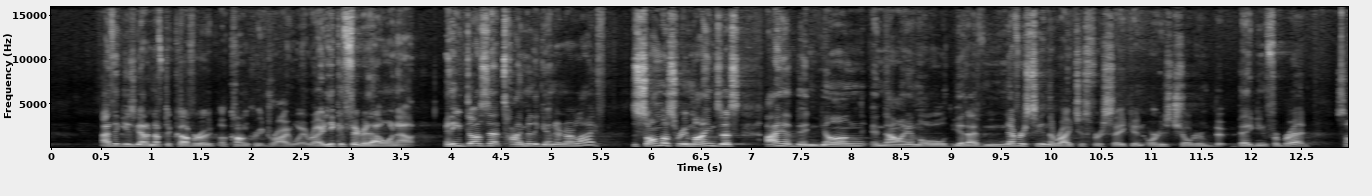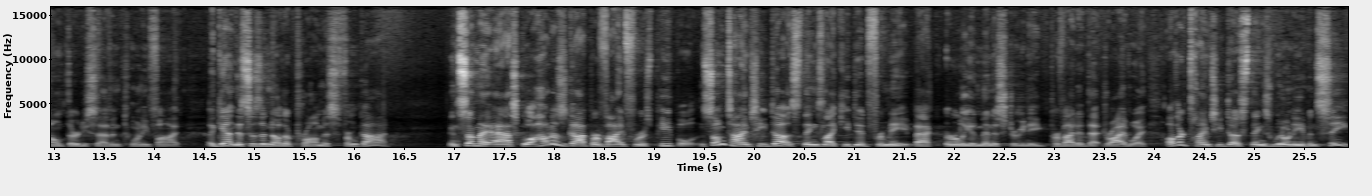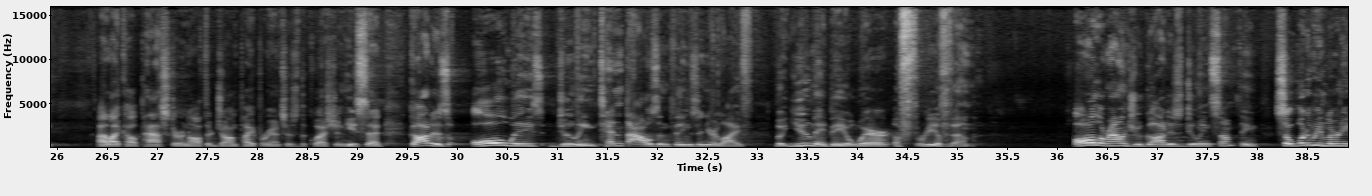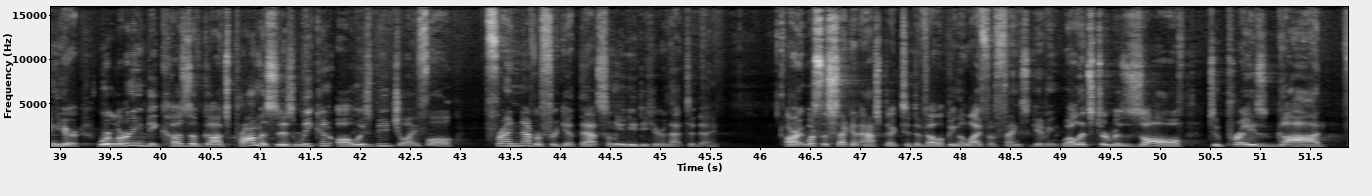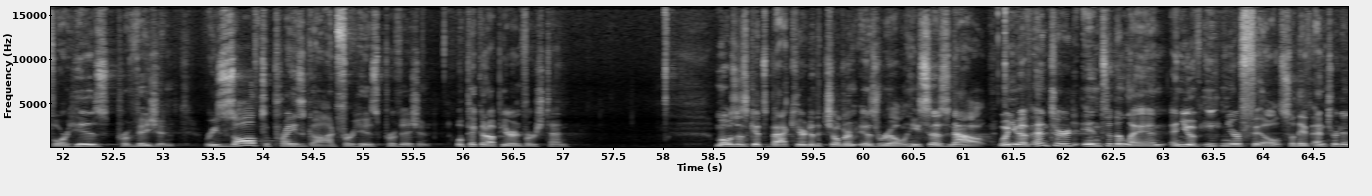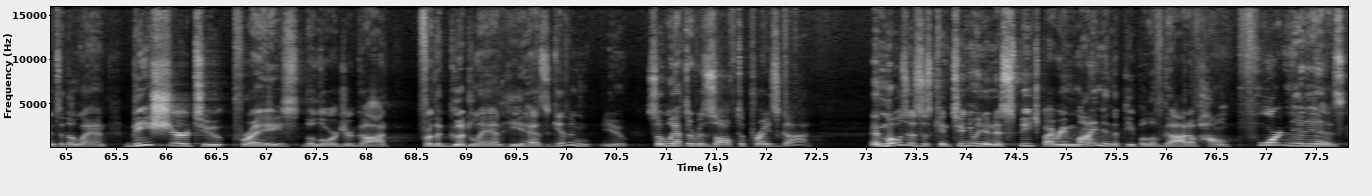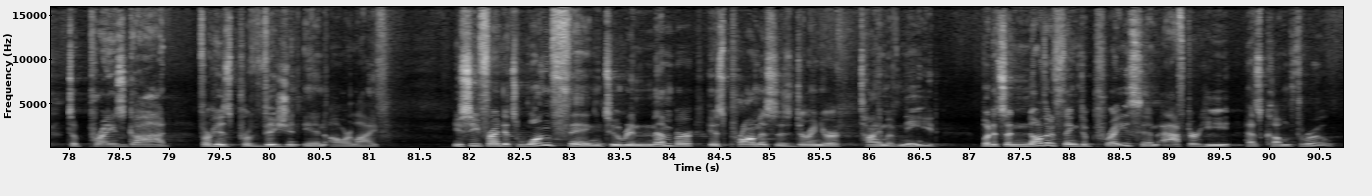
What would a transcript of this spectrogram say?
I think He's got enough to cover a, a concrete driveway, right? He can figure that one out. And He does that time and again in our life. The psalmist reminds us, I have been young and now I am old, yet I've never seen the righteous forsaken or his children begging for bread. Psalm 37, 25. Again, this is another promise from God. And some may ask, well, how does God provide for his people? And sometimes he does things like he did for me back early in ministry and he provided that driveway. Other times he does things we don't even see. I like how pastor and author John Piper answers the question. He said, God is always doing 10,000 things in your life, but you may be aware of three of them. All around you, God is doing something. So, what are we learning here? We're learning because of God's promises, we can always be joyful. Friend, never forget that. Some of you need to hear that today. All right, what's the second aspect to developing a life of thanksgiving? Well, it's to resolve to praise God for his provision. Resolve to praise God for his provision. We'll pick it up here in verse 10. Moses gets back here to the children of Israel. He says, Now, when you have entered into the land and you have eaten your fill, so they've entered into the land, be sure to praise the Lord your God for the good land he has given you. So we have to resolve to praise God. And Moses is continuing in his speech by reminding the people of God of how important it is to praise God for his provision in our life. You see, friend, it's one thing to remember his promises during your time of need, but it's another thing to praise him after he has come through.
